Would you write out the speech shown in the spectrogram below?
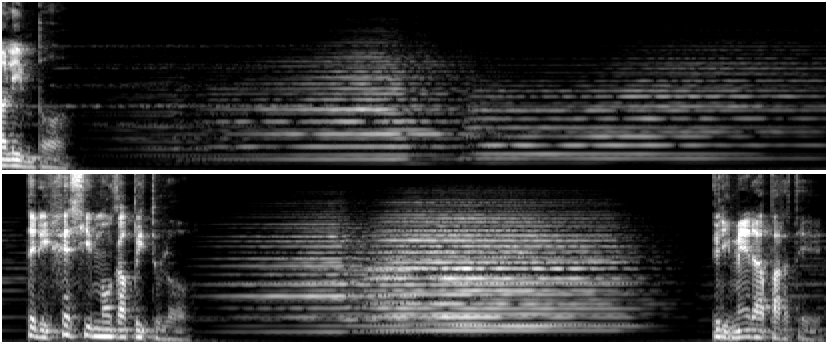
Olimpo. Trigésimo capítulo. Primera parte.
